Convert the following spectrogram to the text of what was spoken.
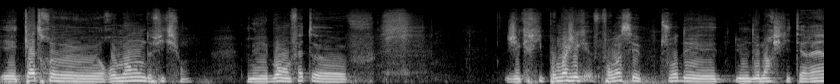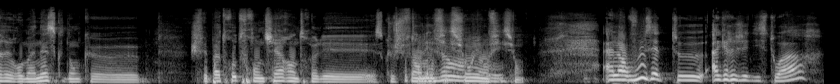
et quatre euh, romans de fiction. Mais bon, en fait, euh, j'écris. Pour moi, pour moi, c'est toujours des, une démarche littéraire et romanesque, donc je fais pas trop de frontières entre les, ce que je fais en non-fiction et en fiction. Alors, vous êtes agrégé d'histoire.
